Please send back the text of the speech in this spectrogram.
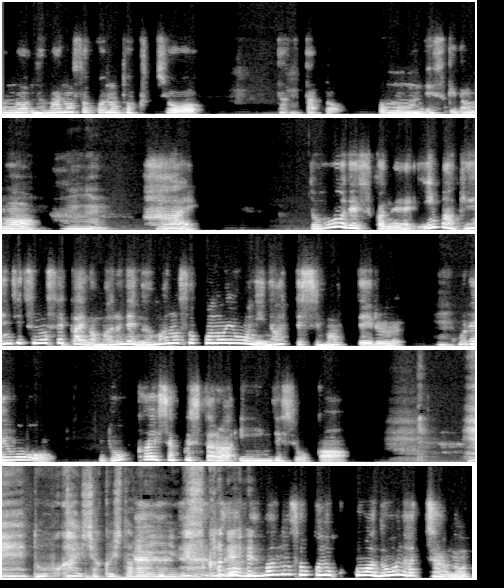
この沼の底の特徴だったと思うんですけども、うん。はい。どうですかね。今、現実の世界がまるで沼の底のようになってしまっている。これをどう解釈したらいいんでしょうか。えー、どう解釈したらいいんですかね。沼の底のここはどうなっちゃうのっ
